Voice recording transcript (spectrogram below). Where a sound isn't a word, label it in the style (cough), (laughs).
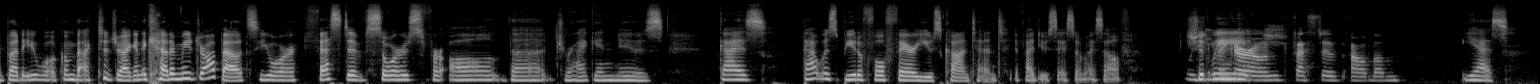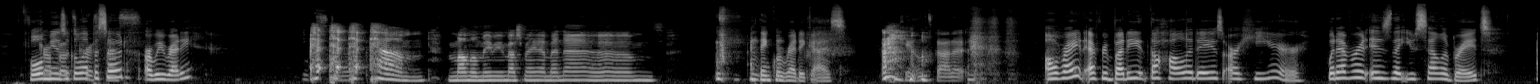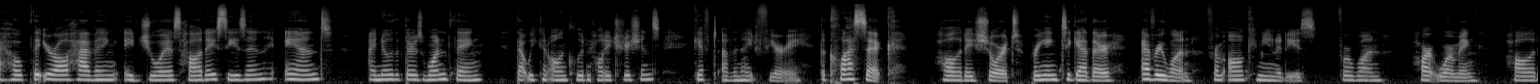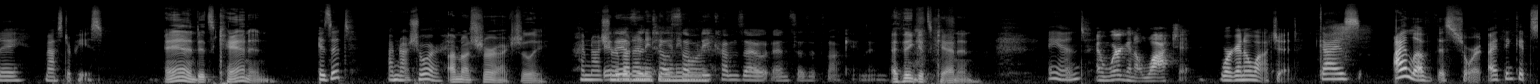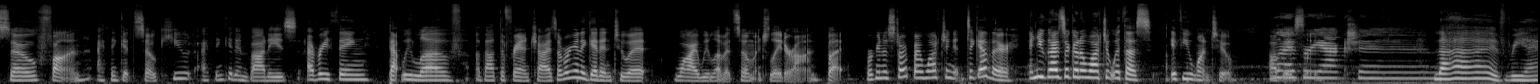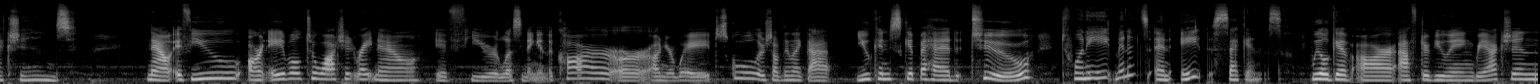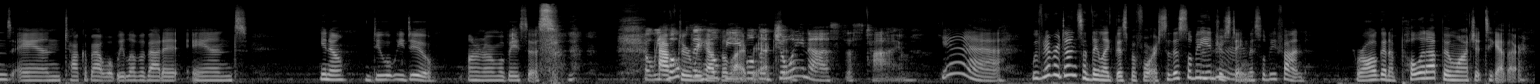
everybody. Welcome back to Dragon Academy Dropouts, your festive source for all the dragon news. Guys, that was beautiful fair use content, if I do say so myself. Should should we? make our own festive album? Yes. Full Dropouts musical episode? Are we ready? (coughs) Mama made me mash my M&Ms. I think we're ready, guys. (laughs) Caitlin's got it. (laughs) All right, everybody, the holidays are here. Whatever it is that you celebrate, I hope that you're all having a joyous holiday season. And I know that there's one thing that we can all include in holiday traditions Gift of the Night Fury, the classic holiday short, bringing together everyone from all communities for one heartwarming holiday masterpiece. And it's canon. Is it? I'm not sure. I'm not sure actually. I'm not It sure is about anything until anymore. somebody comes out and says it's not canon. I think it's canon. (laughs) And And we're gonna watch it. we're gonna watch it. Guys, I love this short. I think it's so fun. I think it's so cute. I think it embodies everything that we love about the franchise. And we're gonna get into it, why we love it so much later on. But we're gonna start by watching it together. And you guys are gonna watch it with us if you want to. Obviously. Live reactions. Live reactions. Now, if you aren't able to watch it right now, if you're listening in the car or on your way to school or something like that, you can skip ahead to 28 minutes and 8 seconds. We'll give our after viewing reactions and talk about what we love about it and, you know, do what we do on a normal basis. (laughs) But we After hope we that have you'll be able reaction. to join us this time. yeah. We've never done something like this before, so this will be mm-hmm. interesting. This will be fun. We're all going to pull it up and watch it together.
